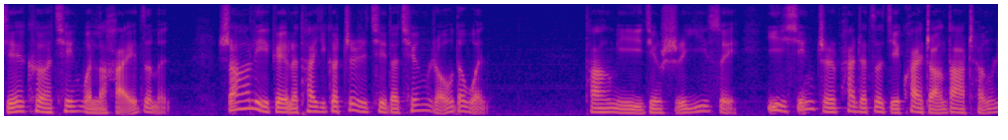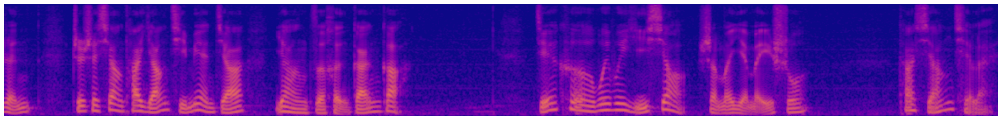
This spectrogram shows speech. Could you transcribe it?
杰克亲吻了孩子们，莎莉给了他一个稚气的轻柔的吻。汤米已经十一岁，一心只盼着自己快长大成人。只是向他扬起面颊，样子很尴尬。杰克微微一笑，什么也没说。他想起来，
